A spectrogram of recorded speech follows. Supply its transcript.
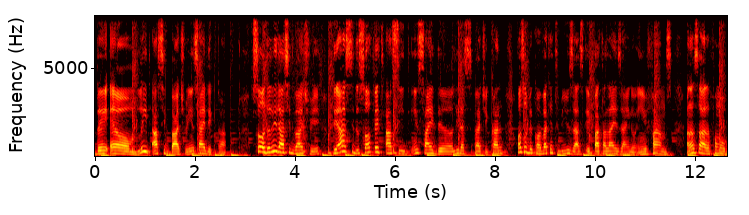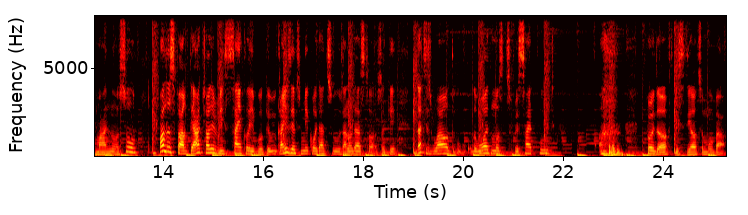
The um, lead acid battery inside the car so the lead acid battery, the acid, the sulfate acid inside the lead acid battery can also be converted to be used as a fertilizer, you know, in farms and also as a form of manure. So all those facts they're actually recyclable. Okay, we can use them to make other tools and other stuffs. Okay, that is why the, the world most recycled product is the automobile.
